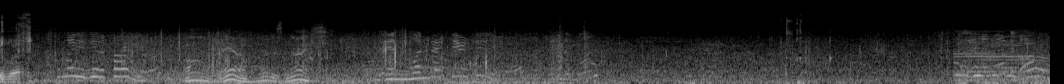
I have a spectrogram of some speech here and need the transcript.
at what? Somebody did a party. Oh, damn, that is nice. And one back there too. The. Oh,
